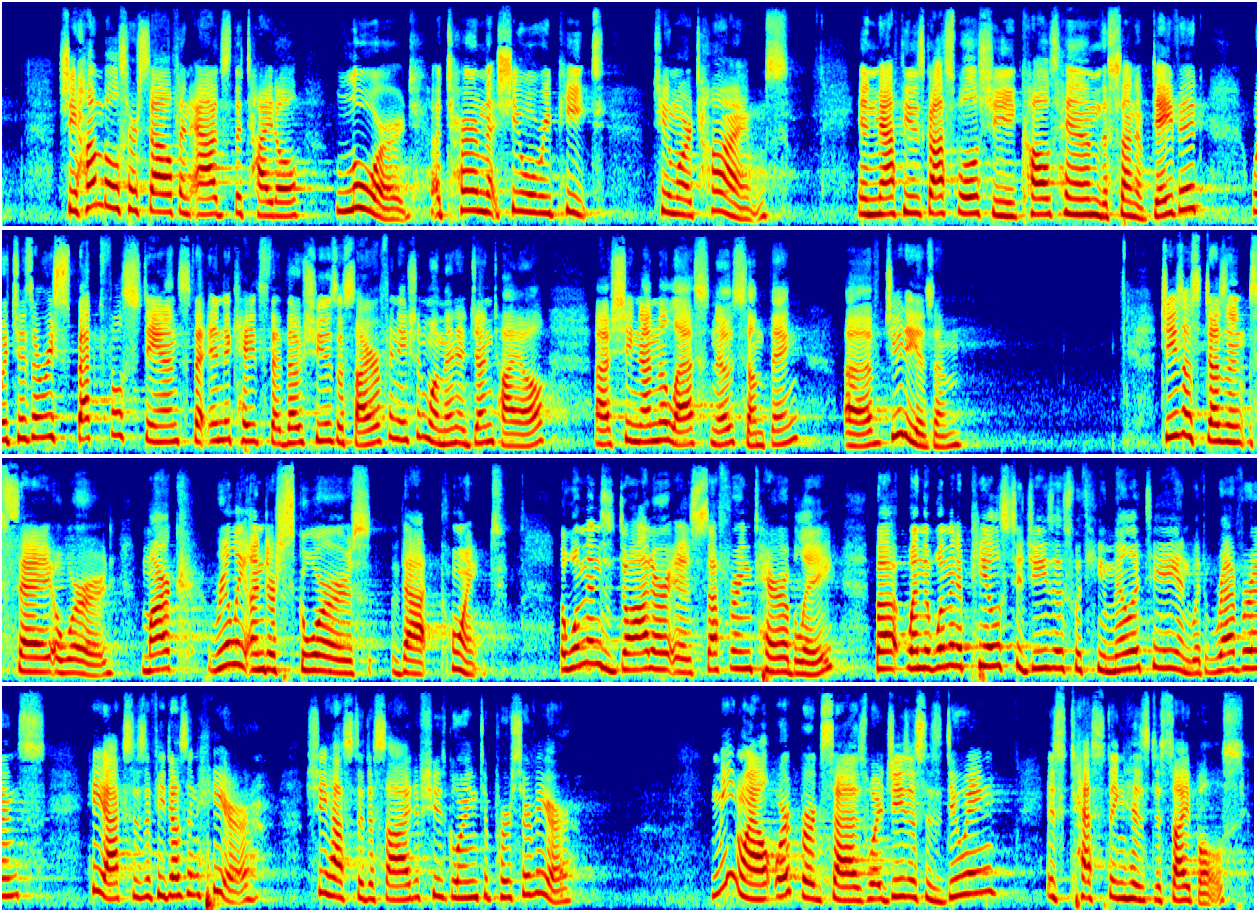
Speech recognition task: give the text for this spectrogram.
She humbles herself and adds the title Lord, a term that she will repeat two more times. In Matthew's gospel, she calls him the son of David, which is a respectful stance that indicates that though she is a Syrophoenician woman, a Gentile, uh, she nonetheless knows something of Judaism. Jesus doesn't say a word. Mark really underscores that point. The woman's daughter is suffering terribly, but when the woman appeals to Jesus with humility and with reverence, he acts as if he doesn't hear. She has to decide if she's going to persevere. Meanwhile, Ortberg says what Jesus is doing is testing his disciples.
